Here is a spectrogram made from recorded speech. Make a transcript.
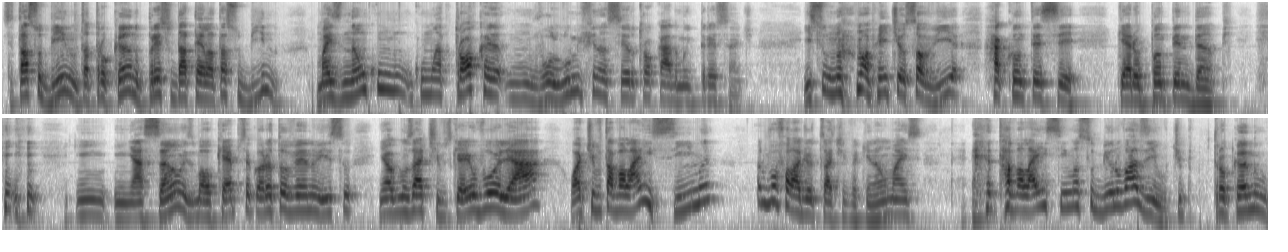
Você está subindo, está trocando, o preço da tela está subindo, mas não com, com uma troca, um volume financeiro trocado muito interessante. Isso normalmente eu só via acontecer, que era o pump and dump. em, em ação, small caps, agora eu estou vendo isso em alguns ativos, que aí eu vou olhar, o ativo estava lá em cima, eu não vou falar de outros ativos aqui não, mas tava lá em cima, subiu no vazio. Tipo, trocando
